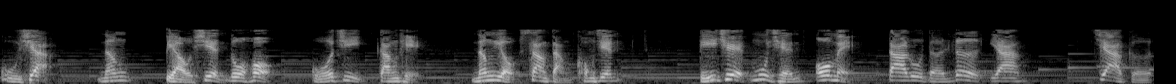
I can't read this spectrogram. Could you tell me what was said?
股价能表现落后。国际钢铁能有上涨空间？的确，目前欧美、大陆的热压价格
